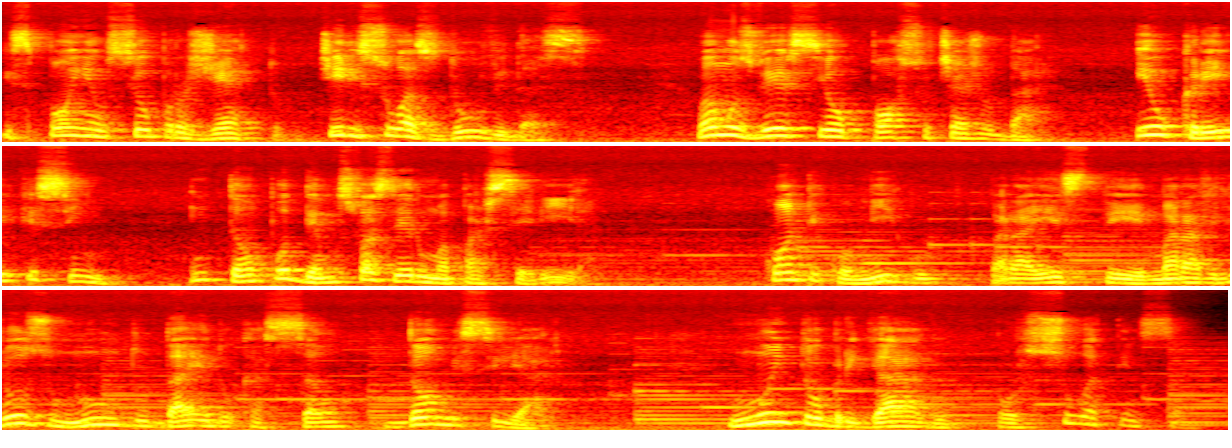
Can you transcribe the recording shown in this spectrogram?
exponha o seu projeto, tire suas dúvidas. Vamos ver se eu posso te ajudar. Eu creio que sim. Então podemos fazer uma parceria. Conte comigo para este maravilhoso mundo da educação domiciliar. Muito obrigado por sua atenção.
